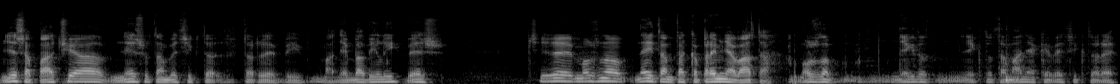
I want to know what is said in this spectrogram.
mne sa páčia, nie sú tam veci, ktoré by ma nebavili, vieš. Čiže možno, nie je tam taká pre mňa vata. Možno niekto, niekto tam má nejaké veci, ktoré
